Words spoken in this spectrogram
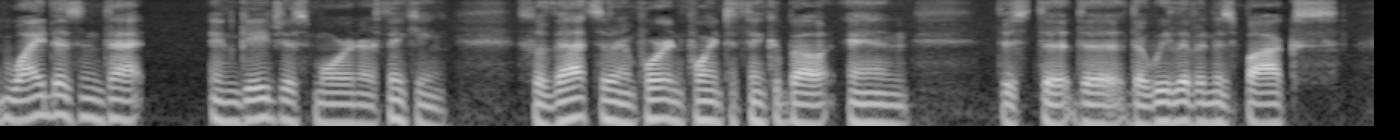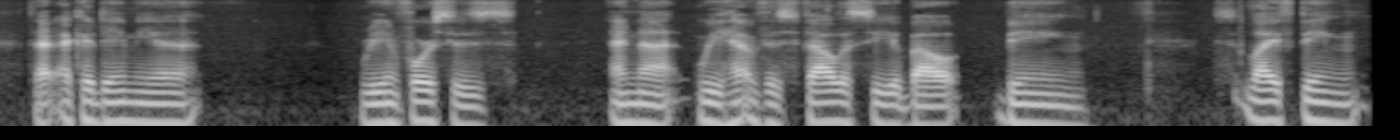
why doesn't that engage us more in our thinking? So that's an important point to think about and this the the the we live in this box that academia reinforces and that we have this fallacy about being life being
